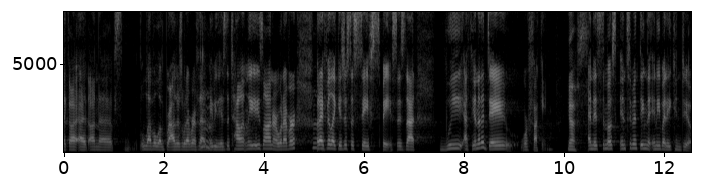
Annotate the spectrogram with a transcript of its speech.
like uh, uh, on a level of Brazzers whatever if that maybe is the talent liaison or whatever but i feel like it's just a safe space is that we at the end of the day we're fucking Yes. And it's the most intimate thing that anybody can do.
